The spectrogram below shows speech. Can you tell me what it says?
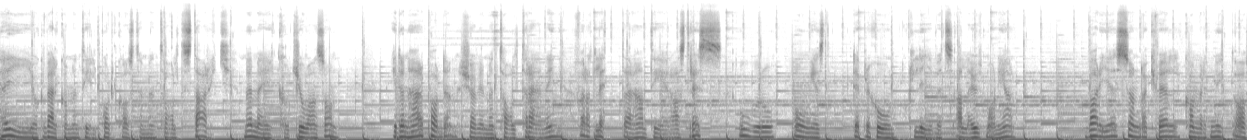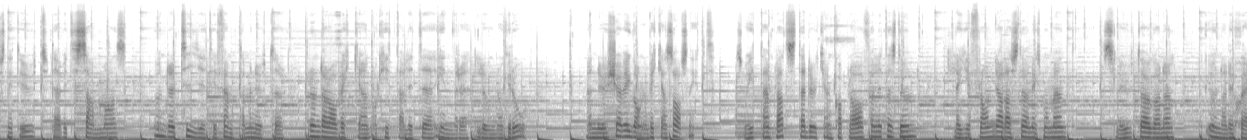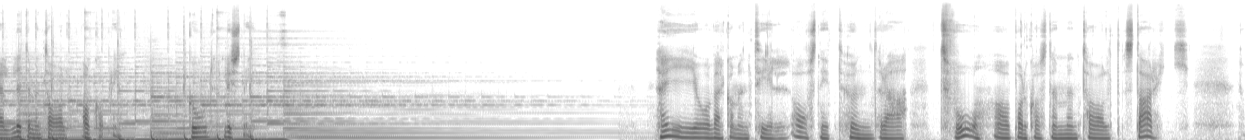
Hej och välkommen till podcasten Mentalt stark med mig coach Johansson. I den här podden kör vi mental träning för att lättare hantera stress, oro, ångest, depression och livets alla utmaningar. Varje söndag kväll kommer ett nytt avsnitt ut där vi tillsammans under 10 15 minuter rundar av veckan och hittar lite inre lugn och ro. Men nu kör vi igång veckans avsnitt. Så hitta en plats där du kan koppla av för en liten stund, lägg ifrån dig alla störningsmoment, slut ögonen och unna dig själv lite mental avkoppling. God lyssning! Hej och välkommen till avsnitt 102 av podcasten Mentalt stark.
